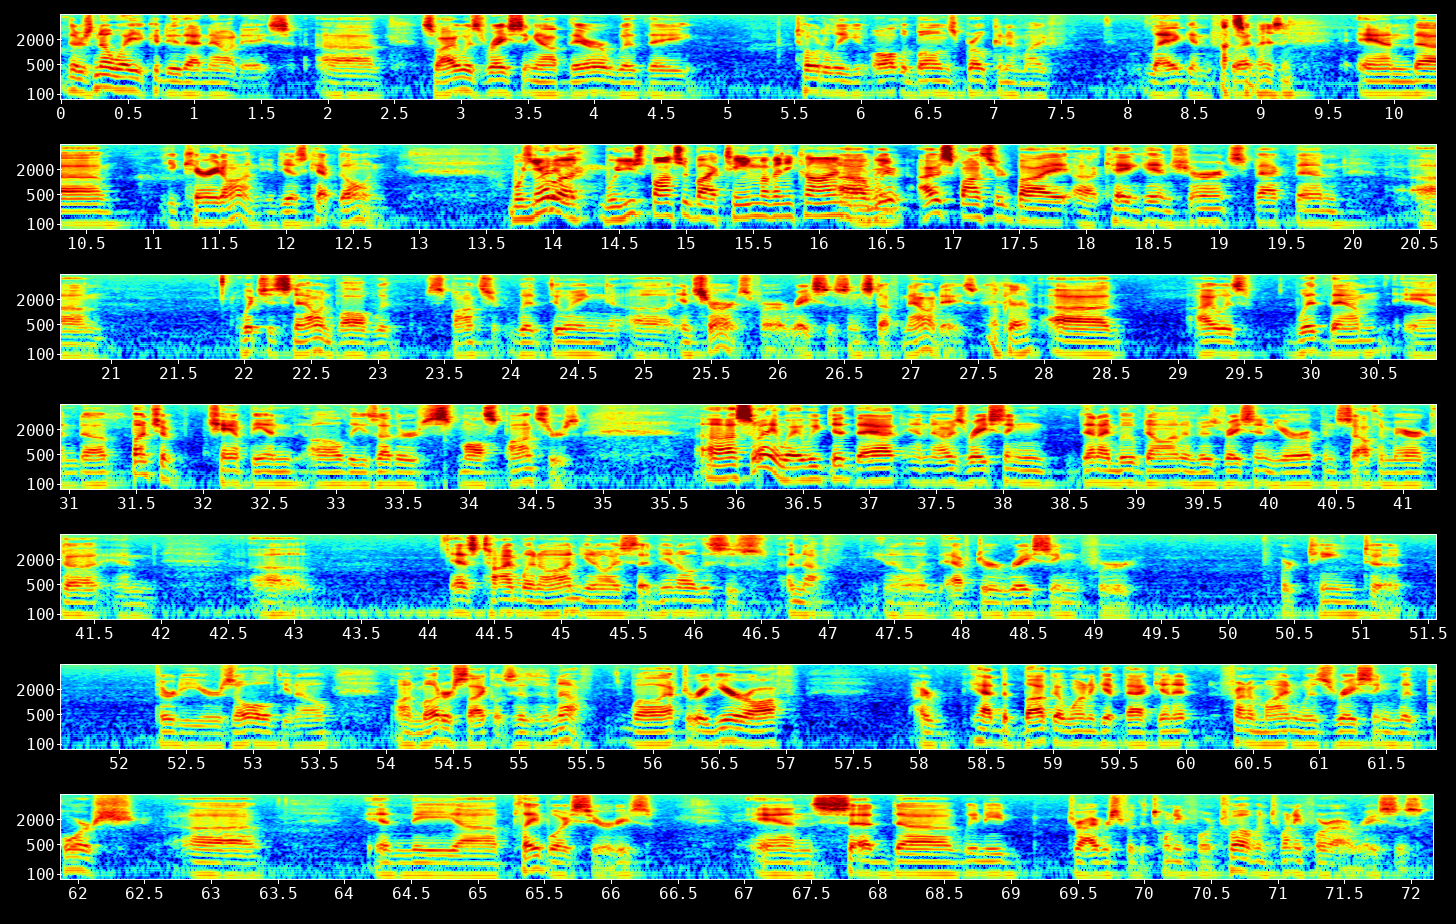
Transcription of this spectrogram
There's no way you could do that nowadays. Uh, so I was racing out there with a totally all the bones broken in my leg and foot. That's amazing. And uh, you carried on. You just kept going. Were So you anyway- uh, were you sponsored by a team of any kind? Uh, Or, I we're- I was sponsored by uh, K&K Insurance back then, um, which is now involved with sponsor with doing uh, insurance for our races and stuff nowadays. Okay. Uh, I was with them and a bunch of Champion, all these other small sponsors. Uh, so anyway, we did that, and I was racing. Then I moved on, and I was racing in Europe and South America, and uh, as time went on, you know, I said, you know, this is enough. You know, and after racing for 14 to 30 years old, you know, on motorcycles is enough. Well, after a year off, I had the bug. I want to get back in it. A friend of mine was racing with Porsche uh, in the uh, Playboy series and said, uh, we need drivers for the 24, 12 and 24 hour races.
